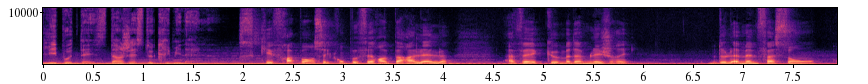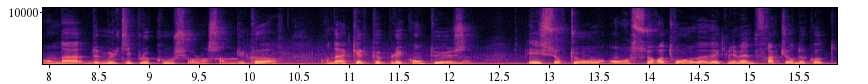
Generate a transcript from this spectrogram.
l'hypothèse d'un geste criminel. Ce qui est frappant, c'est qu'on peut faire un parallèle avec Madame Légeret. De la même façon, on a de multiples coups sur l'ensemble du corps, on a quelques plaies contuses, et surtout, on se retrouve avec les mêmes fractures de côte.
